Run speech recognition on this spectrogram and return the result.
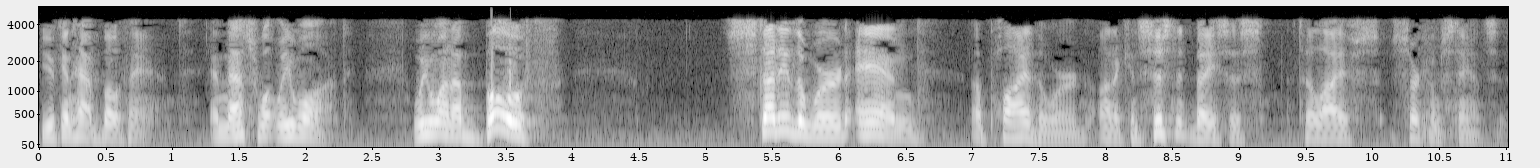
you can have both and. And that's what we want. We want to both study the Word and apply the Word on a consistent basis to life's circumstances.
